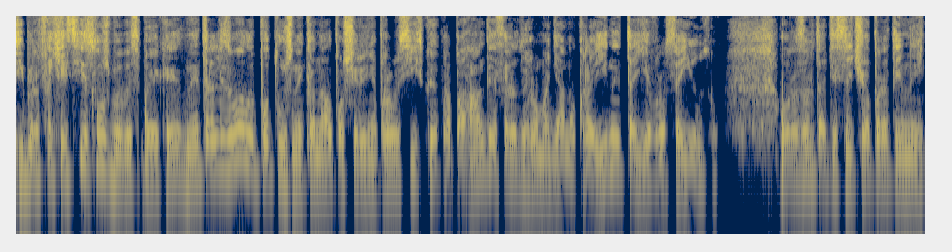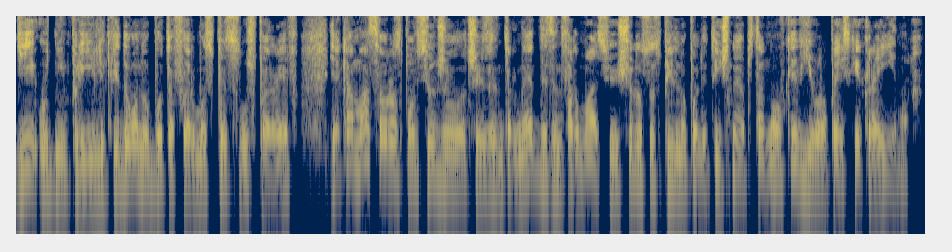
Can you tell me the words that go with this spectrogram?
Кіберфахівці Служби безпеки нейтралізували потужний канал поширення проросійської пропаганди серед громадян України та Євросоюзу. У результаті слідчо-оперативних дій у Дніпрі ліквідовано ботаферму спецслужб РФ, яка масово розповсюджувала через інтернет дезінформацію щодо суспільно-політичної обстановки в європейських країнах.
